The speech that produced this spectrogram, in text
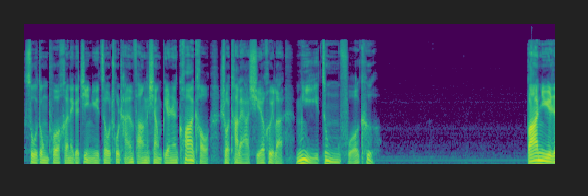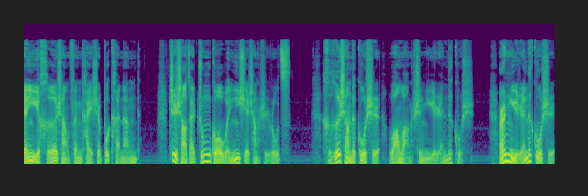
苏东坡和那个妓女走出禅房，向别人夸口说他俩学会了密宗佛课。把女人与和尚分开是不可能的，至少在中国文学上是如此。和尚的故事往往是女人的故事，而女人的故事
